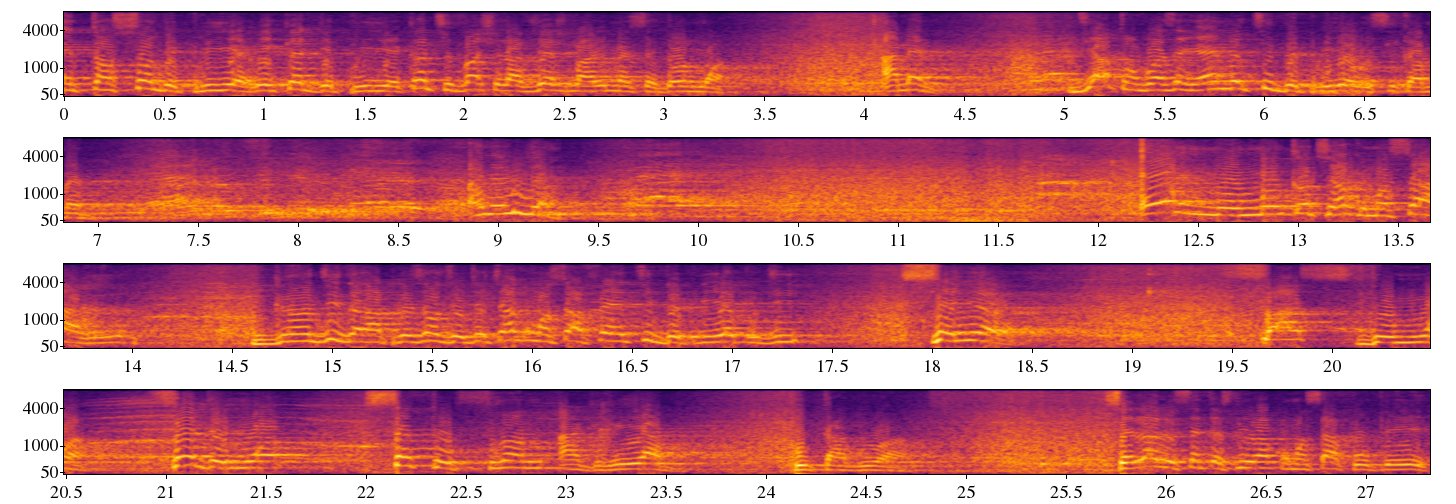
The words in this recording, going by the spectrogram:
Intention de prière, requête de prière. Quand tu vas chez la Vierge Marie, mais c'est donne-moi. Amen. Dis à ton voisin, il y a un autre type de prière aussi quand même. Alléluia. Un moment, quand tu as commencé à grandir dans la présence de Dieu, tu as commencé à faire un type de prière pour dire, Seigneur, fasse de moi, fais de moi cette offrande agréable pour ta gloire. C'est là le Saint-Esprit va commencer à coopérer.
